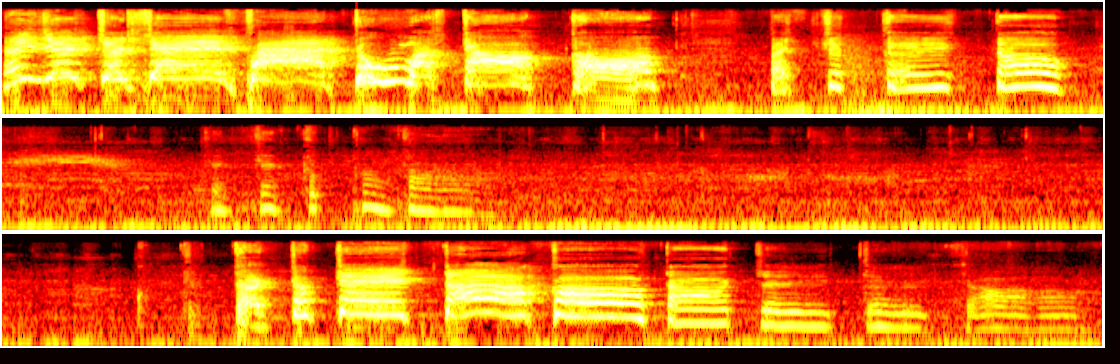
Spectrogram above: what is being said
이제 봐도 왔다고 맛있게 있어. 진짜 좋다. 다 똑같다고 다 똑같다.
